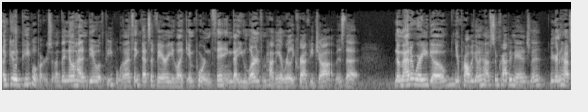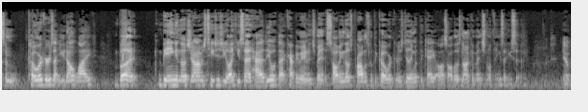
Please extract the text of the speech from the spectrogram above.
a good people person, that they know how to deal with people. And I think that's a very like important thing that you learn from having a really crappy job is that no matter where you go, you're probably going to have some crappy management. You're going to have some coworkers that you don't like, but being in those jobs teaches you, like you said, how to deal with that crappy management, solving those problems with the coworkers, dealing with the chaos, all those non-conventional things that you said. Yep,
